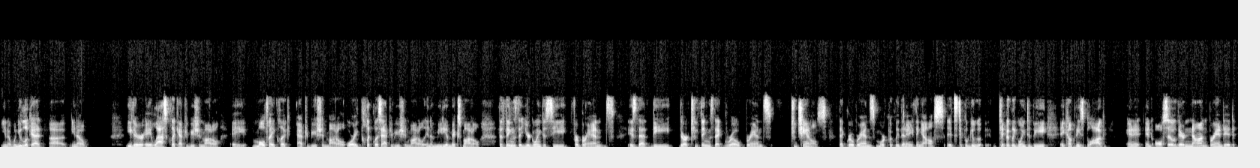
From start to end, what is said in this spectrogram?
you know, when you look at, uh, you know, either a last click attribution model, a multi click attribution model, or a clickless attribution model in a media mix model, the things that you're going to see for brands is that the there are two things that grow brands, two channels that grow brands more quickly than anything else. It's typically typically going to be a company's blog and it, and also their non-branded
